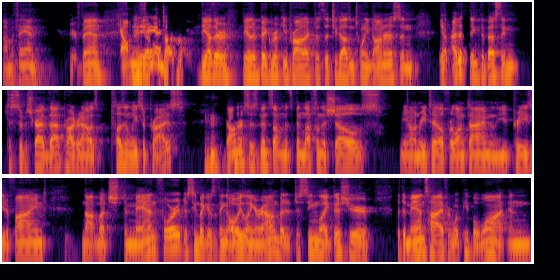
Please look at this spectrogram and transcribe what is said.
I'm a fan. You're a fan. Count me fan. The other, the other big rookie product is the 2020 Donruss, and yep. I just think the best thing to subscribe to that product now is pleasantly surprised. Mm-hmm. Donruss has been something that's been left on the shelves, you know, in retail for a long time. Pretty easy to find, not much demand for it. Just seemed like it was a thing always laying around, but it just seemed like this year the demand's high for what people want and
